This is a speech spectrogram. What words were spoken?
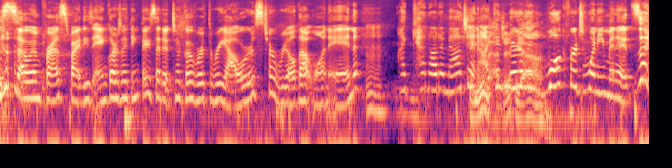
ocean. just so impressed by these anglers. I think they said it took over three hours to reel that one in. Mm. I cannot imagine. Can you I can barely Yeah. walk for 20 minutes.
